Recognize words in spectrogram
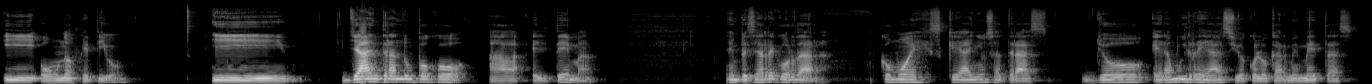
y, o un objetivo? Y ya entrando un poco a el tema, empecé a recordar cómo es que años atrás yo era muy reacio a colocarme metas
